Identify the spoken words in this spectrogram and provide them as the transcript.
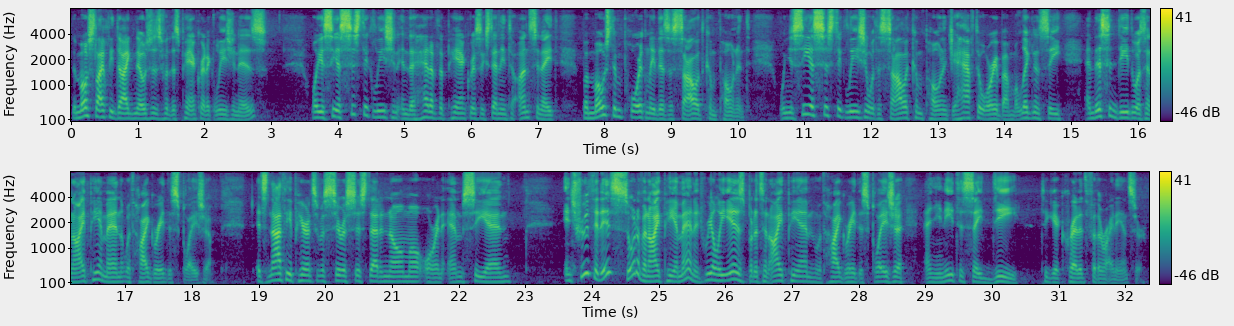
The most likely diagnosis for this pancreatic lesion is well, you see a cystic lesion in the head of the pancreas extending to uncinate, but most importantly, there's a solid component. When you see a cystic lesion with a solid component, you have to worry about malignancy, and this indeed was an IPMN with high grade dysplasia. It's not the appearance of a serous cystadenoma or an MCN. In truth, it is sort of an IPMN. It really is, but it's an IPM with high grade dysplasia, and you need to say D to get credit for the right answer.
